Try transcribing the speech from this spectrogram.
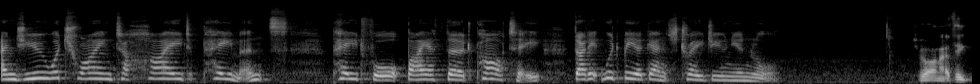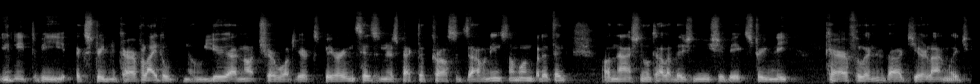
and you were trying to hide payments paid for by a third party, that it would be against trade union law. Siobhan, I think you need to be extremely careful. I don't know you. I'm not sure what your experience is in respect of cross-examining someone, but I think on national television you should be extremely careful in regard to your language.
